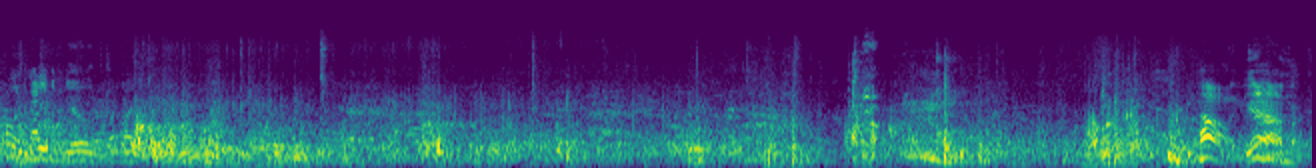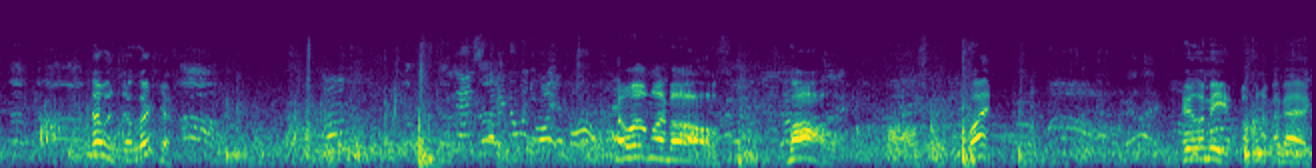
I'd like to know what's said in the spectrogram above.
Oh, it's not even noon. What am I- Oh, yum. That was delicious. You guys let me know when you want your ball. I want my balls. Balls. Balls. What? Here, let me open up my bag.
